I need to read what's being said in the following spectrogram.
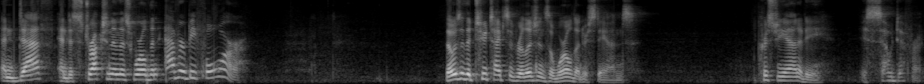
and death and destruction in this world than ever before. Those are the two types of religions the world understands. Christianity is so different.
